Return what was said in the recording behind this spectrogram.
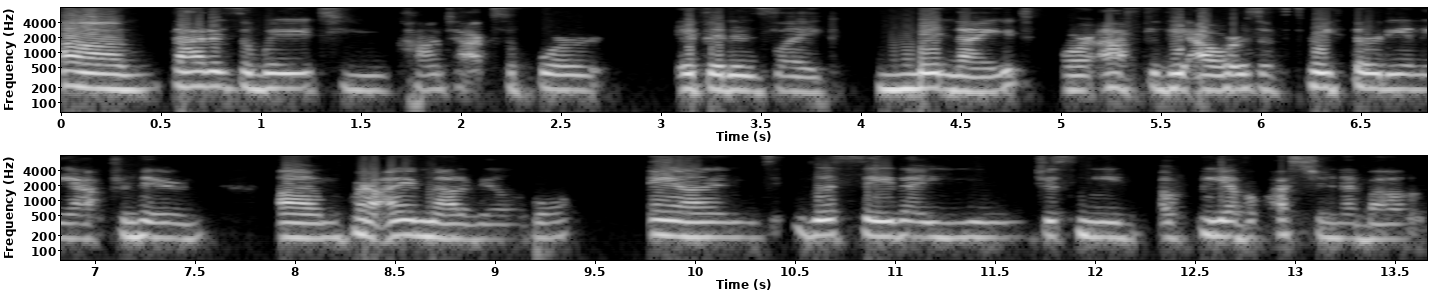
um, that is a way to contact support if it is like midnight or after the hours of 3.30 in the afternoon um, where I am not available. And let's say that you just need, a, you have a question about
